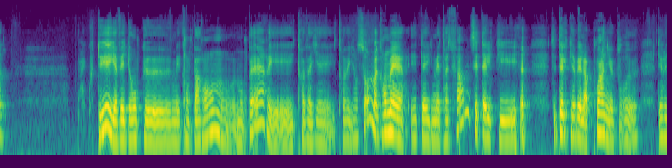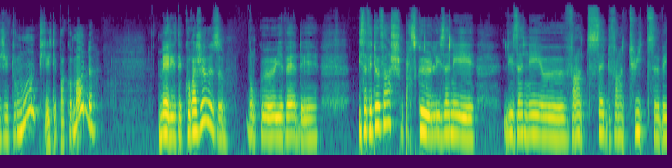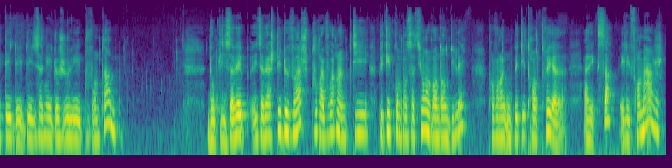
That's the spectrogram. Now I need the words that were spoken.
il y avait donc euh, mes grands-parents, mon, père, et, ils, travaillaient, ils travaillaient ensemble. Ma grand-mère était une maîtresse femme, c'est elle qui, c'est elle qui avait la poigne pour euh, diriger tout le monde, puis elle n'était pas commode, mais elle était courageuse. Donc euh, il y avait des, ils avaient deux vaches parce que les années, les années 27-28, ça avait été des, années de gelée épouvantables. Donc ils avaient, ils avaient acheté deux vaches pour avoir une petit, petite compensation en vendant du lait, pour avoir une petite rentrée euh, avec ça et les fromages.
